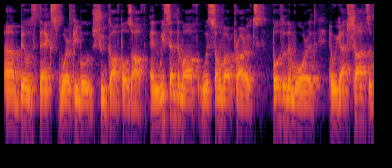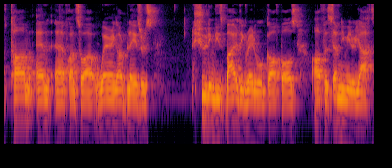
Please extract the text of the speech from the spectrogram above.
uh, builds decks where people shoot golf balls off. And we sent them off with some of our products. Both of them wore it, and we got shots of Tom and uh, Francois wearing our blazers, shooting these biodegradable golf balls off a 70 meter yacht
